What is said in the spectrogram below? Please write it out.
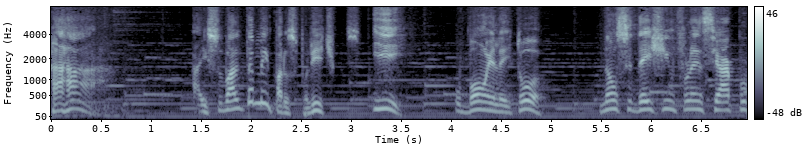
Ah, isso vale também para os políticos. E o bom eleitor não se deixe influenciar por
